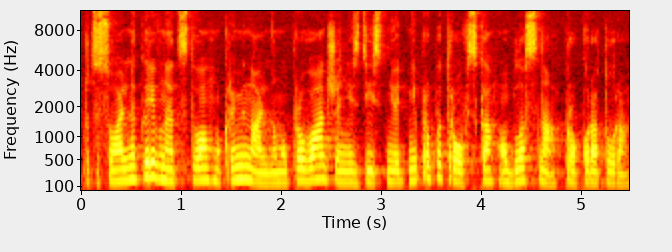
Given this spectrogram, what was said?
Процесуальне керівництво у кримінальному провадженні здійснює Дніпропетровська обласна прокуратура.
